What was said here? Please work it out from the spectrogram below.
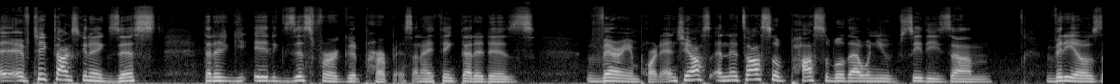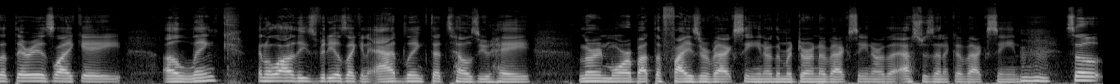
if tiktok's going to exist that it, it exists for a good purpose. And i think that it is very important. And she also and it's also possible that when you see these um videos that there is like a a link in a lot of these videos like an ad link that tells you hey learn more about the Pfizer vaccine or the Moderna vaccine or the AstraZeneca vaccine. hmm So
